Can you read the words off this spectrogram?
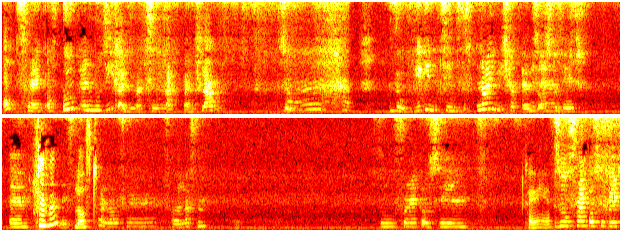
Ob Frank auch irgendeine Musikanimation hat beim Schlagen. So. So, wir gehen jetzt hier in diese. Nein, ich habe Ems ausgewählt. Ähm, Lost. Verlaufen. Verlassen. So, Frank auswählen. Okay, jetzt. So, Frank ausgewählt.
